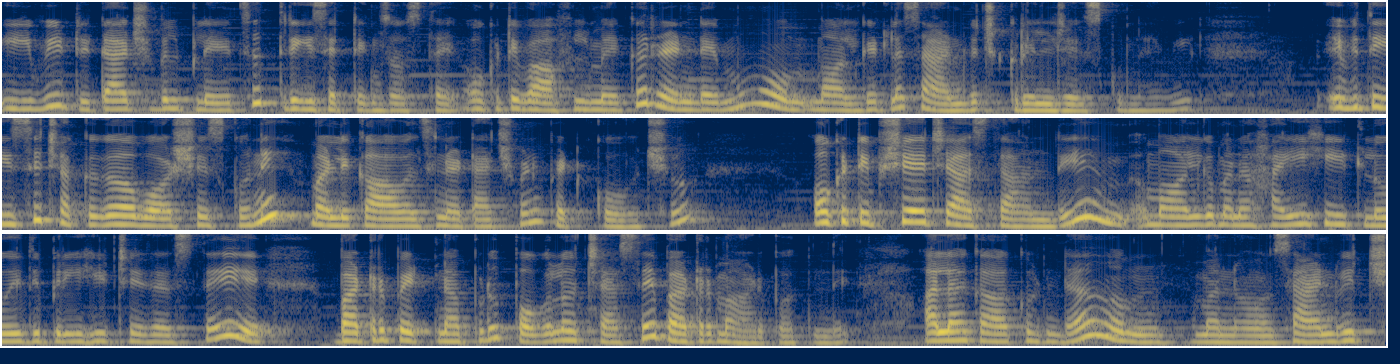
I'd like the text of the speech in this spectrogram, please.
ఇవి డిటాచబుల్ ప్లేట్స్ త్రీ సెట్టింగ్స్ వస్తాయి. ఒకటి వాఫిల్ మేకర్ రెండేమో మామూలుగా శాండ్విచ్ గ్రిల్ చేసుకునేవి. ఇవి తీసి చక్కగా వాష్ చేసుకొని మళ్ళీ కావాల్సిన అటాచ్మెంట్ పెట్టుకోవచ్చు. ఒక టిప్ షేర్ చేస్తా అండి. మామూలుగా మన హై హీట్లో ఇది ప్రీ హీట్ చేసేస్తే బటర్ పెట్టినప్పుడు పొగలు వచ్చేస్తే బటర్ మాడిపోతుంది. అలా కాకుండా మనం శాండ్విచ్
